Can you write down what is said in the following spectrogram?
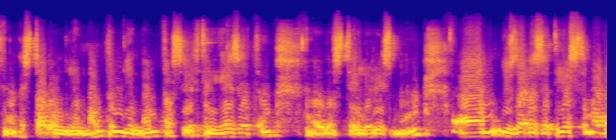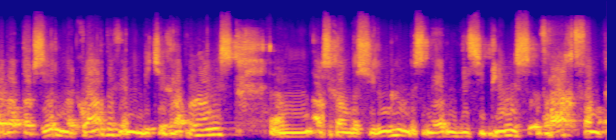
ja, je staat die band en die band passeert en jij zit, hè, uh, dat is Taylorisme. Hè. Um, dus dat is het eerste. Maar wat dat er zeer merkwaardig en een beetje grappig aan is, um, als je aan de chirurgen, de verschillende disciplines vraagt van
